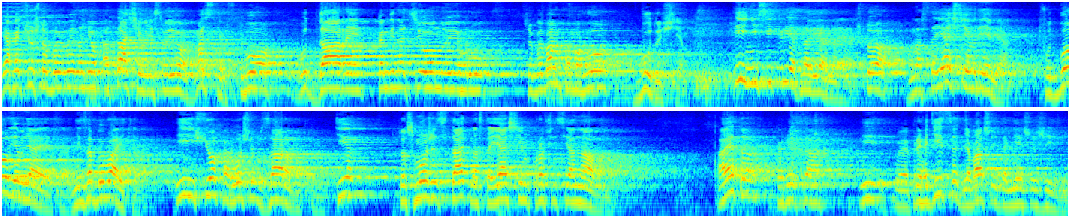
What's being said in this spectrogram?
я хочу, чтобы вы на нем оттачивали свое мастерство, удары, комбинационную игру, чтобы вам помогло в будущем. И не секрет, наверное, что в настоящее время футбол является, не забывайте, и еще хорошим заработком тех, кто сможет стать настоящим профессионалом. А это, как говорится, и э, пригодится для вашей дальнейшей жизни.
